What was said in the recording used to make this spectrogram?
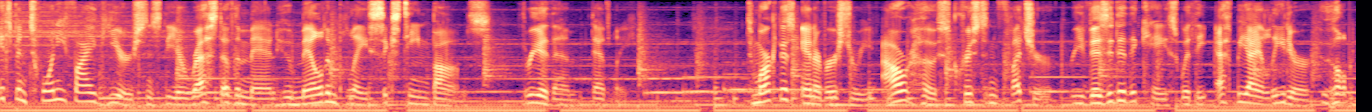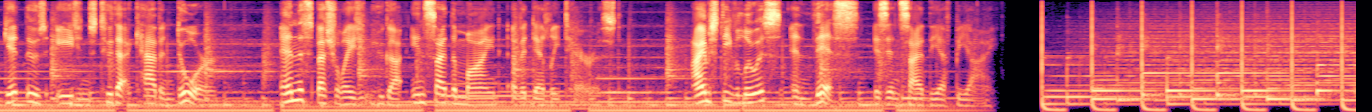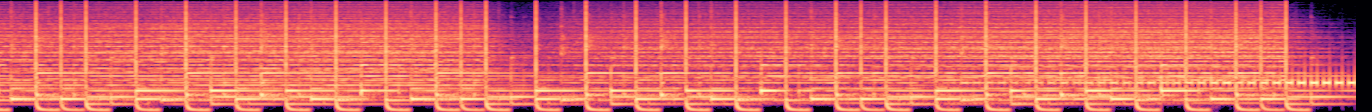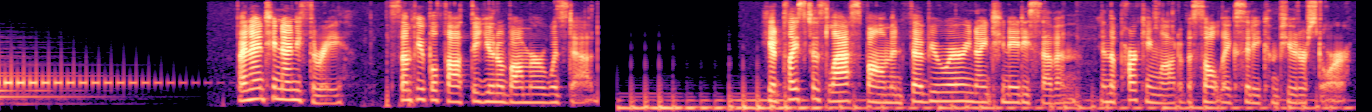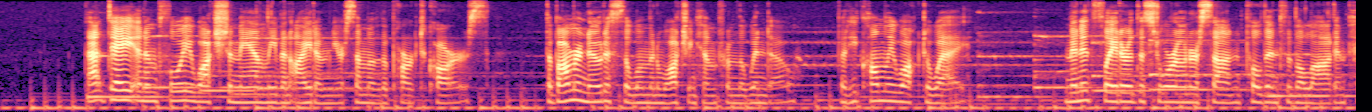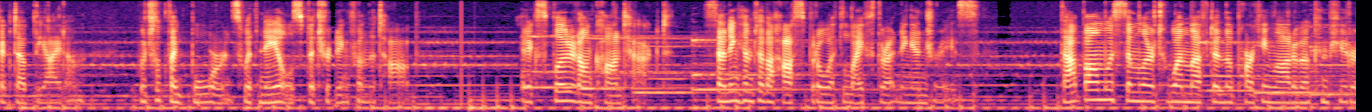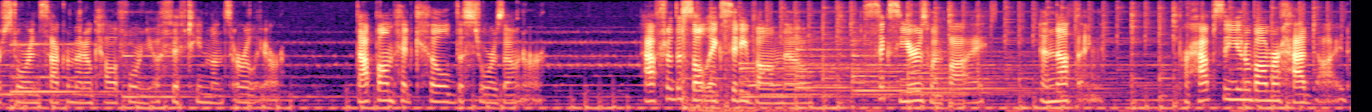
It's been 25 years since the arrest of the man who mailed and placed 16 bombs, three of them deadly. To mark this anniversary, our host, Kristen Fletcher, revisited the case with the FBI leader who helped get those agents to that cabin door and the special agent who got inside the mind of a deadly terrorist. I'm Steve Lewis, and this is Inside the FBI. By 1993, some people thought the Unabomber was dead. He had placed his last bomb in February 1987 in the parking lot of a Salt Lake City computer store. That day, an employee watched a man leave an item near some of the parked cars. The bomber noticed the woman watching him from the window, but he calmly walked away. Minutes later, the store owner's son pulled into the lot and picked up the item, which looked like boards with nails protruding from the top. It exploded on contact, sending him to the hospital with life threatening injuries. That bomb was similar to one left in the parking lot of a computer store in Sacramento, California, 15 months earlier. That bomb had killed the store's owner. After the Salt Lake City bomb, though, six years went by, and nothing. Perhaps the Unabomber had died,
